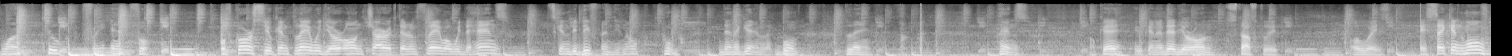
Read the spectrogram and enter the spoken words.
One, two, three, and four. Of course, you can play with your own character and flavor with the hands. It can be different, you know. Boom. Then again, like boom, playing. Hands. Okay? You can add your own stuff to it. Always. Okay, second move.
